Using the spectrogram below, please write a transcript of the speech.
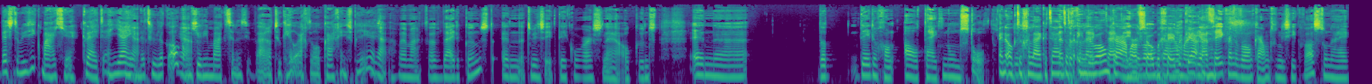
beste muziekmaatje kwijt. En jij Ja. natuurlijk ook. Ja. Want jullie maakten waren natuurlijk heel erg door elkaar geïnspireerd. Ja, wij maakten beide kunst. En tenminste, ik decors, nou ja, ook kunst. En eh, deden we gewoon altijd non-stop. En ook tegelijkertijd En toch in de woonkamer in of zo, begreep ik. Ja. Ja, zeker in de woonkamer toen hij ziek was. Toen hij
